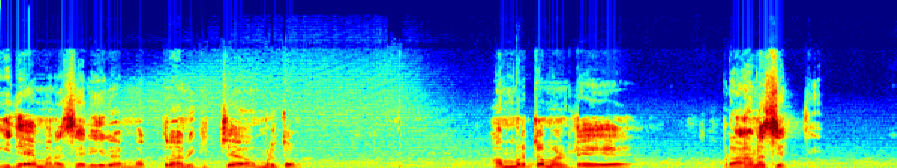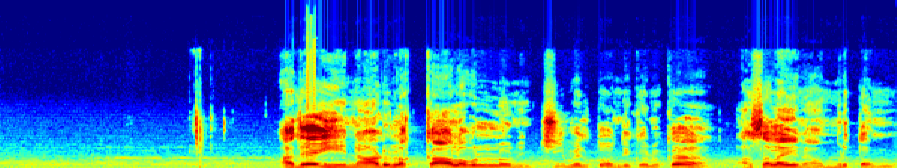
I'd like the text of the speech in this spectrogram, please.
ఇదే మన శరీరం మొత్తానికి ఇచ్చే అమృతం. అమృతం అంటే ప్రాణశక్తి. అదే ఈ నాడుల కాలువల్లో నుంచి వెళ్తోంది కనుక అసలైన అమృతం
